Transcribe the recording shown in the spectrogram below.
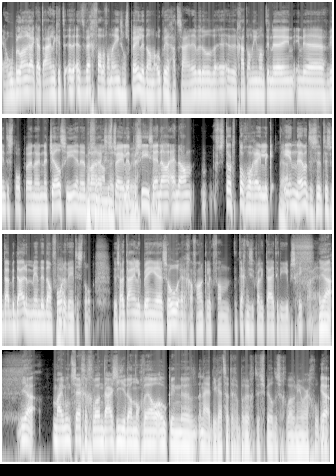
ja, hoe belangrijk uiteindelijk het, het wegvallen van één zo'n speler dan ook weer gaat zijn. Ik bedoel, eh, er gaat dan iemand in de, in, in de winterstop eh, naar, naar Chelsea en de belangrijkste Fernandes speler. bedoel je? Precies. Ja. En, dan, en dan stort het toch wel redelijk Ja. in. Hè? Want het is, het is daar beduidend minder dan voor de winterstop. Dus uiteindelijk ben je zo erg afhankelijk van de technische kwaliteiten die je beschikbaar hebt. Ja, ja. Maar ik moet zeggen, gewoon daar zie je dan nog wel ook in de... Nou ja, die wedstrijd tegen Brugge dus speelden ze gewoon heel erg goed. Ja.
